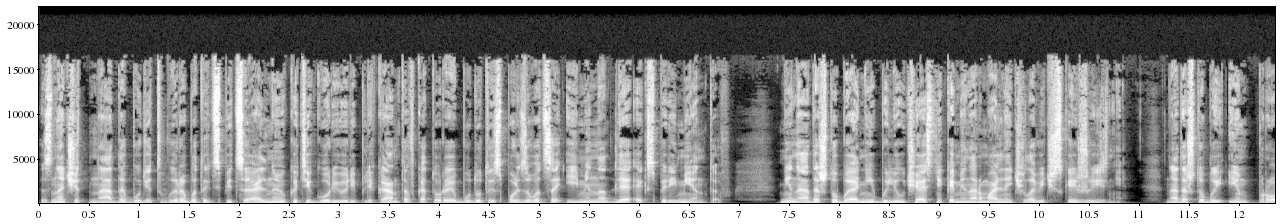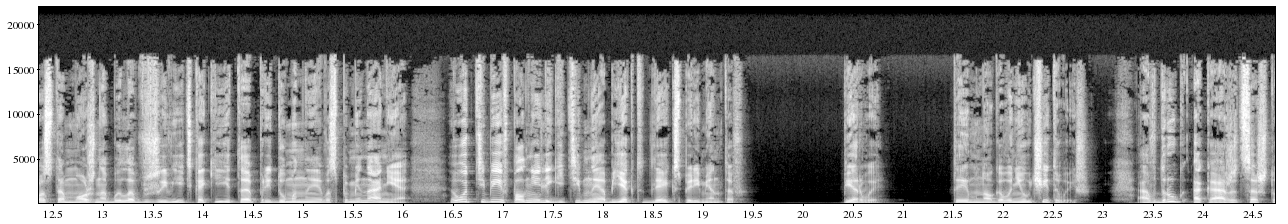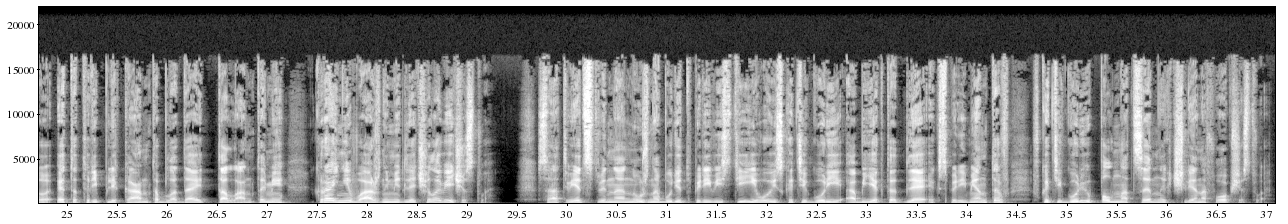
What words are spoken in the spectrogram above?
Значит, надо будет выработать специальную категорию репликантов, которые будут использоваться именно для экспериментов. Не надо, чтобы они были участниками нормальной человеческой жизни. Надо, чтобы им просто можно было вживить какие-то придуманные воспоминания. Вот тебе и вполне легитимный объект для экспериментов. Первый. Ты многого не учитываешь. А вдруг окажется, что этот репликант обладает талантами, крайне важными для человечества – Соответственно, нужно будет перевести его из категории объекта для экспериментов в категорию полноценных членов общества.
